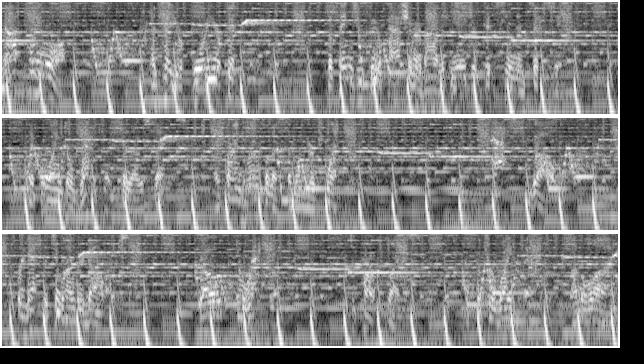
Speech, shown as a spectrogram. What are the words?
not putting off until you're 40 or 50 the things you feel passionate about at the age of 15 and 16, but going directly to those things to implement them when you're 20. Has to go. Forget the $200. Go directly to Park Place put your wife there on the line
